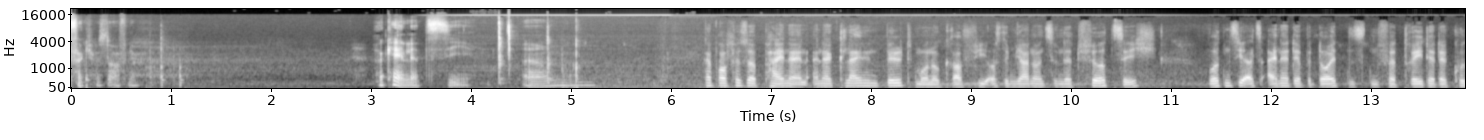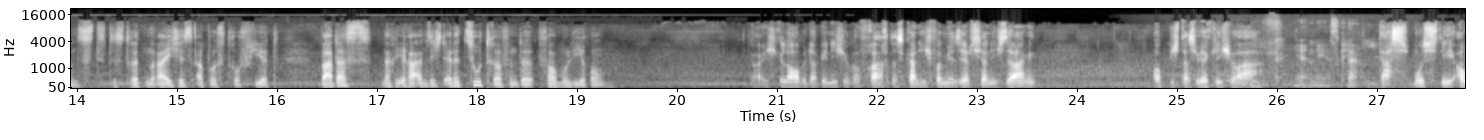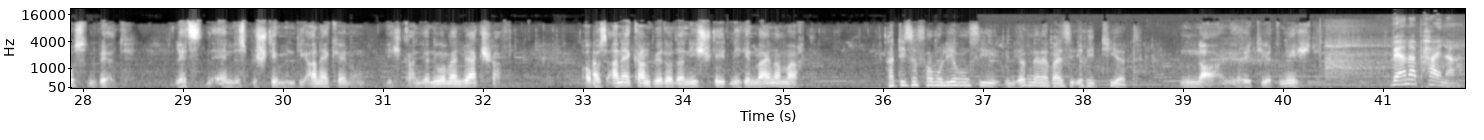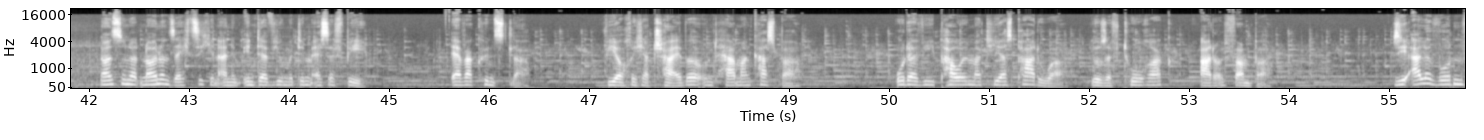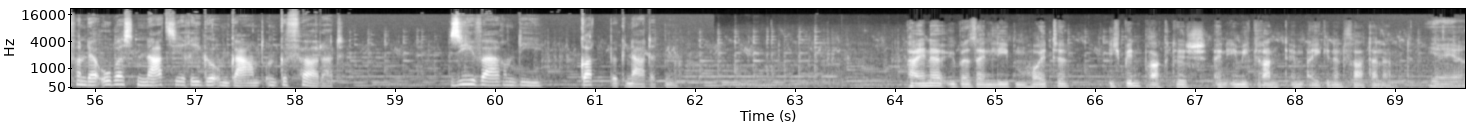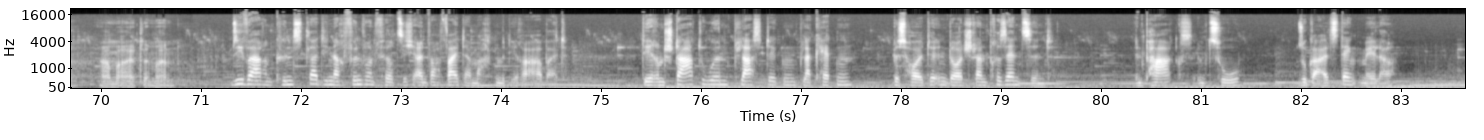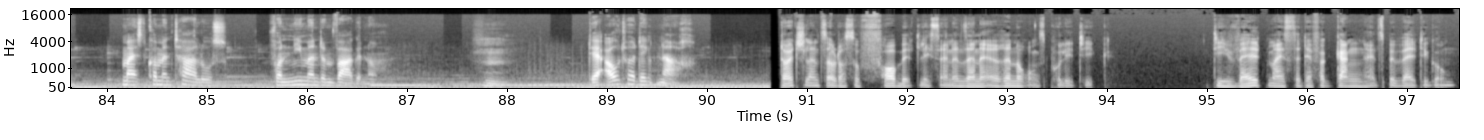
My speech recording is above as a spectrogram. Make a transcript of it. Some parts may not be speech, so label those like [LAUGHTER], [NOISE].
fuck, ich muss aufnehmen. Okay, let's see. Um. Herr Professor Peiner, in einer kleinen Bildmonographie aus dem Jahr 1940 wurden Sie als einer der bedeutendsten Vertreter der Kunst des Dritten Reiches apostrophiert. War das nach Ihrer Ansicht eine zutreffende Formulierung? Ja, ich glaube, da bin ich überfragt. Das kann ich von mir selbst ja nicht sagen, ob ich das wirklich war. Ja, nee, ist klar. Das muss die Außenwelt letzten Endes bestimmen, die Anerkennung. Ich kann ja nur mein Werk schaffen. Ob es anerkannt wird oder nicht, steht nicht in meiner Macht. Hat diese Formulierung Sie in irgendeiner Weise irritiert? Nein, irritiert nicht. Werner Peiner, 1969 in einem Interview mit dem SFB. Er war Künstler, wie auch Richard Scheibe und Hermann Kaspar. Oder wie Paul Matthias Padua, Josef Thorak, Adolf Wamper. Sie alle wurden von der obersten Nazi-Riege umgarnt und gefördert. Sie waren die Gottbegnadeten. Peiner über sein Leben heute. Ich bin praktisch ein Emigrant im eigenen Vaterland. Ja, ja, armer alter Mann. Sie waren Künstler, die nach 45 einfach weitermachten mit ihrer Arbeit. Deren Statuen, Plastiken, Plaketten bis heute in Deutschland präsent sind. In Parks, im Zoo, sogar als Denkmäler. Meist kommentarlos, von niemandem wahrgenommen. Hm. Der Autor denkt nach. Deutschland soll doch so vorbildlich sein in seiner Erinnerungspolitik. Die Weltmeister der Vergangenheitsbewältigung.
